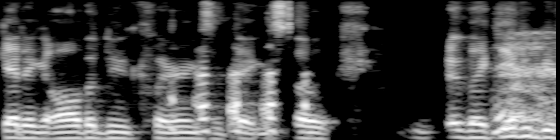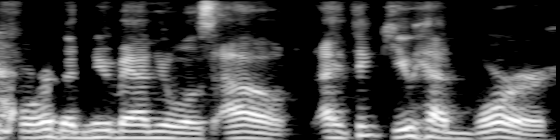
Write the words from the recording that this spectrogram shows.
getting all the new clearings and things. So like even before the new manual was out i think you had more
